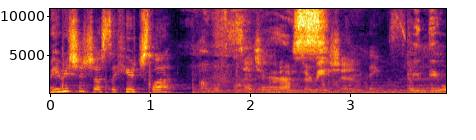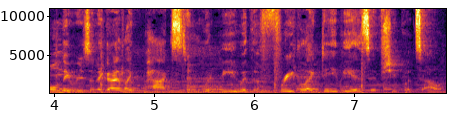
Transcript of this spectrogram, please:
Maybe she's just a huge slut. Oh, Such a good observation. Thanks. I mean, the only reason a guy like Paxton would be with a freak like Devi is if she puts out.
